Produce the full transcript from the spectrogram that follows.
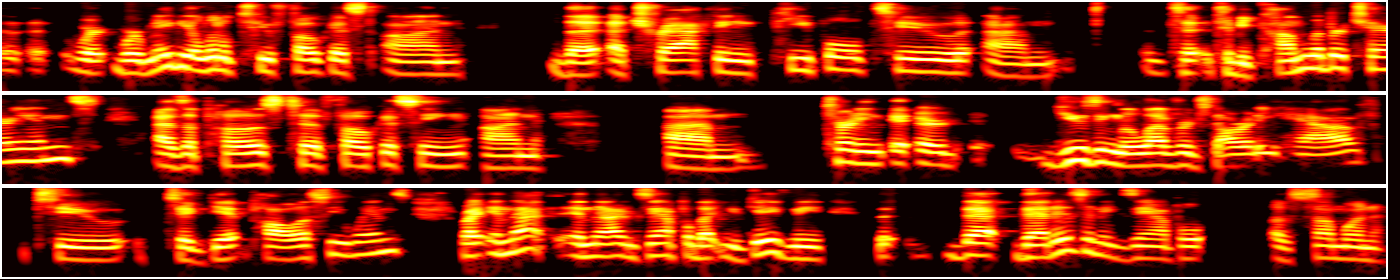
uh, we're we're maybe a little too focused on the attracting people to um, to to become libertarians as opposed to focusing on um, turning or using the leverage they already have to to get policy wins right? In that in that example that you gave me that, that is an example of someone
